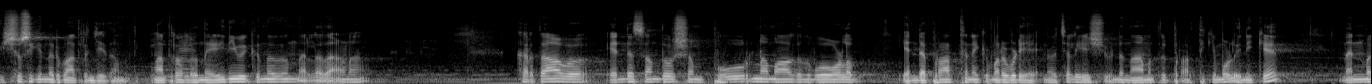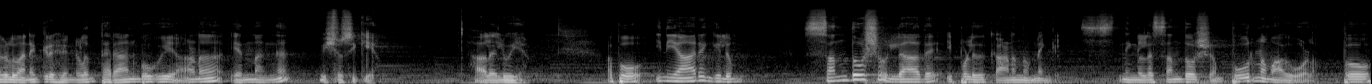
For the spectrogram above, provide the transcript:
വിശ്വസിക്കുന്നവർ മാത്രം ചെയ്താൽ മതി. മാത്രമല്ല ഒന്ന് എഴുതി വെക്കുന്നത് നല്ലതാണ്. കർത്താവ് എന്റെ സന്തോഷം പൂർണമാകുമ്പോളം എന്റെ പ്രാർത്ഥനയ്ക്ക് മറുപടിയായി എന്ന് വെച്ചാൽ യേശുവിന്റെ നാമത്തിൽ പ്രാർത്ഥിക്കുമ്പോൾ എനിക്ക് നന്മകളും അനുഗ്രഹങ്ങളും തരാൻ പോവുകയാണ് എന്നങ്ങ് വിശ്വസിക്കുക. ഹാലലൂയ അപ്പോൾ ഇനി ആരെങ്കിലും സന്തോഷമില്ലാതെ ഇപ്പോൾ ഇത് കാണുന്നുണ്ടെങ്കിൽ നിങ്ങളുടെ സന്തോഷം പൂർണമാകുവോളം. ഇപ്പോൾ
